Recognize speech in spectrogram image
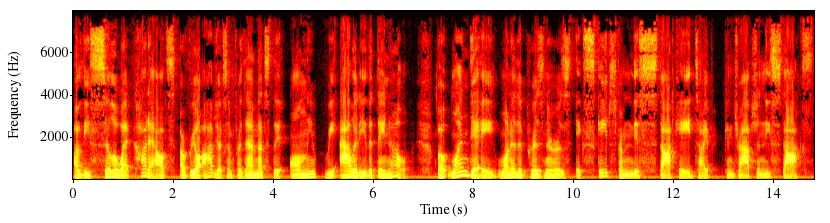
of these silhouette cutouts of real objects. And for them, that's the only reality that they know. But one day, one of the prisoners escapes from this stockade type contraption, these stocks,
